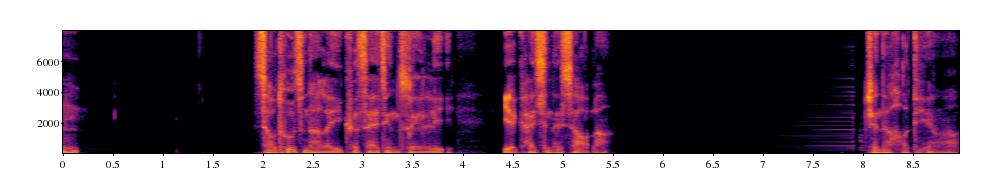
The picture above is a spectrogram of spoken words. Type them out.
嗯，小兔子拿了一颗塞进嘴里，也开心的笑了。真的好甜啊！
